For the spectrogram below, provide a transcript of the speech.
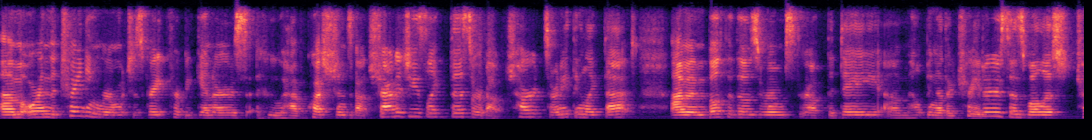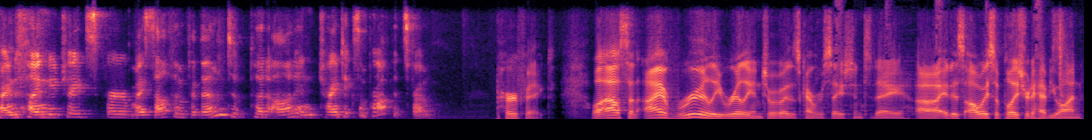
um, or in the training room, which is great for beginners who have questions about strategies like this or about charts or anything like that. I'm in both of those rooms throughout the day, um, helping other traders as well as trying to find new trades for myself and for them to put on and try and take some profits from. Perfect. Well, Allison, I have really, really enjoyed this conversation today. Uh, it is always a pleasure to have you on.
